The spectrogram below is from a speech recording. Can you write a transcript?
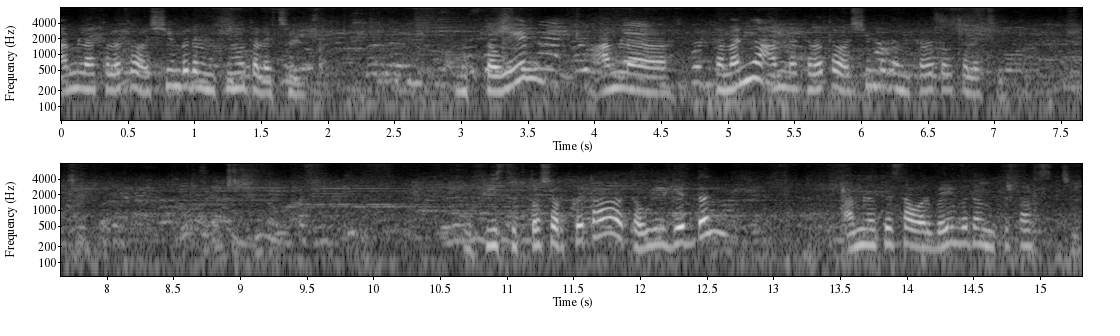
عاملة 23 بدل من 32 والطويل عاملة 8 عاملة 23 بدل من 33 وفي 16 قطعة طويل جدا عاملة 49 بدل من 69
